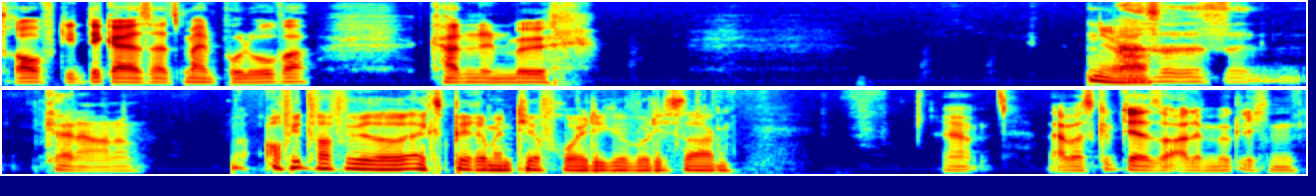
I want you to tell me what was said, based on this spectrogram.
drauf, die dicker ist als mein Pullover, kann in den Müll. Ja, Also, das, ist, äh, keine Ahnung. auf jeden Fall für Experimentierfreudige, würde ich sagen. Ja, aber es gibt ja so alle möglichen.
